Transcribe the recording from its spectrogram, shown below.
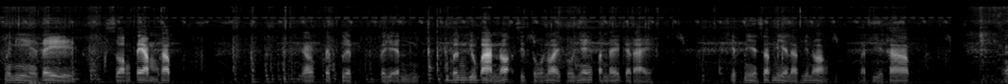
เมื่อนี้ได้สองแต้มครับ เดี๋ยวไปเปิดไปอัน เบิ้งอยู่บ้านเนาะสิตัวน้อยตัวใหญ่ปันได้ก็ได้คลิปนี้ซับนี่แหล้วพี่น้องสวัสดีครับเอา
